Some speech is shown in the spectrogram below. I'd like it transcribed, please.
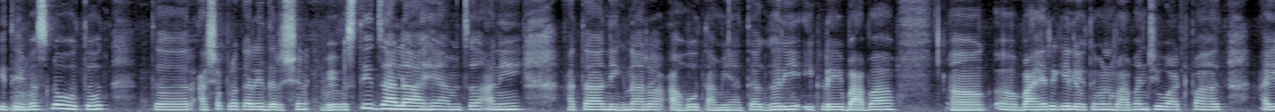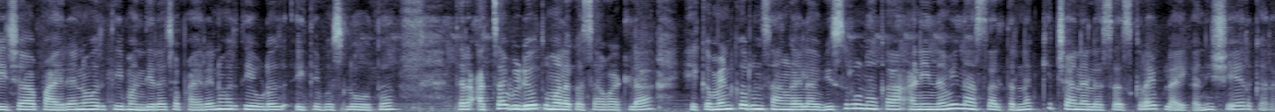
इथे बसलो होतो. तर अशा प्रकारे दर्शन व्यवस्थित झालं आहे आमचं आणि आता निघणार आहोत आम्ही. आता घरी इकडे बाबा बाहेर गेले होते म्हणून बाबांची वाट पाहत आईच्या पायऱ्यांवरती मंदिराच्या पायऱ्यांवरती एवढं इथे बसलो होतो. तर आजचा व्हिडिओ तुम्हाला कसा वाटला हे कमेंट करून सांगायला विसरू नका आणि नवीन असाल तर नक्कीच चॅनलला सबस्क्राईब लाईक आणि शेअर करा.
